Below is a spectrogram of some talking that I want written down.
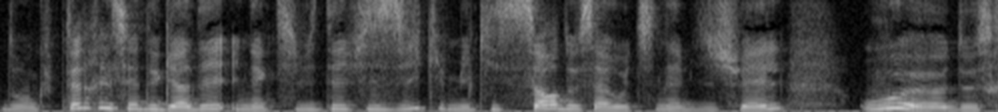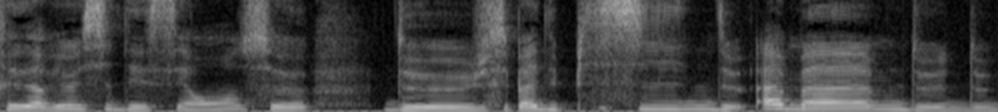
donc peut-être essayer de garder une activité physique mais qui sort de sa routine habituelle ou euh, de se réserver aussi des séances euh, de je sais pas des piscines de hammam de, de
